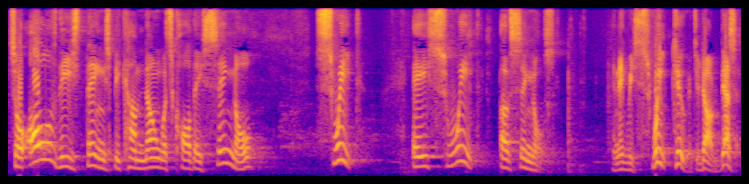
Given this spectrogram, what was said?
So all of these things become known what's called a signal suite. A suite of signals. And they can be sweet too if your dog does it.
